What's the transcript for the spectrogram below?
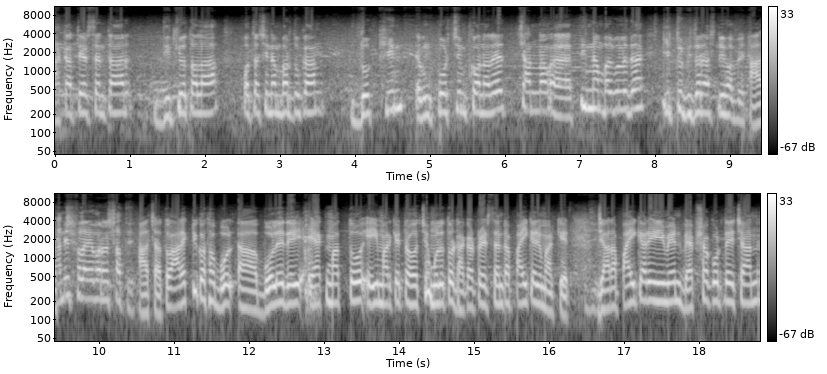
Dhaka trade center দ্বিতীয় তলা পঁচাশি নাম্বার দোকান দক্ষিণ এবং পশ্চিম কর্নারে চার নাম তিন নাম্বারগুলো দেয় একটু ভিতরে আসলেই হবে। আচ্ছা। হানিফ ফ্লাইওভারের সাথে। আচ্ছা তো আরেকটি কথা বল- বলে দেই একমাত্র এই মার্কেটটা হচ্ছে মূলত ঢাকা ট্রেড সেন্টার পাইকারি মার্কেট। যারা পাইকারি ইভেন্ট ব্যবসা করতে চান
